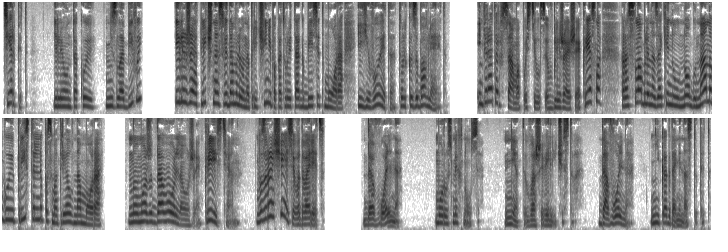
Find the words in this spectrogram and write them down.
Терпит? Или он такой незлобивый? Или же отлично осведомлен о причине, по которой так бесит Мора, и его это только забавляет. Император сам опустился в ближайшее кресло, расслабленно закинул ногу на ногу и пристально посмотрел на Мора. «Ну, может, довольно уже, Кристиан. Возвращайся во дворец». «Довольно?» Мор усмехнулся. «Нет, Ваше Величество, довольно никогда не наступит».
